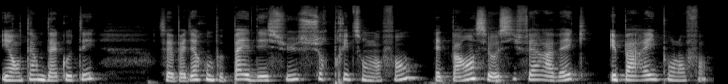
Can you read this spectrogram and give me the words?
et en termes d'à côté. Ça veut pas dire qu'on peut pas être déçu, surpris de son enfant. Être parent, c'est aussi faire avec, et pareil pour l'enfant.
